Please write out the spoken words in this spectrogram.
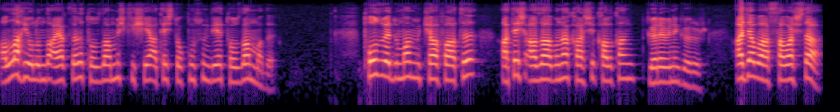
Allah yolunda ayakları tozlanmış kişiye ateş dokunsun diye tozlanmadı. Toz ve duman mükafatı ateş azabına karşı kalkan görevini görür. Acaba savaşta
